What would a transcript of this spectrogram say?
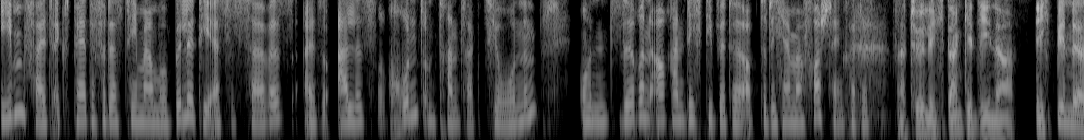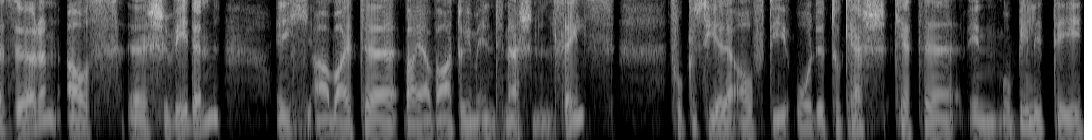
ebenfalls Experte für das Thema Mobility as a Service, also alles rund um Transaktionen. Und Sören, auch an dich die Bitte, ob du dich einmal vorstellen könntest. Natürlich, danke Dina. Ich bin der Sören aus äh, Schweden. Ich arbeite bei Avato im International Sales, fokussiere auf die Order-to-Cash-Kette in Mobility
